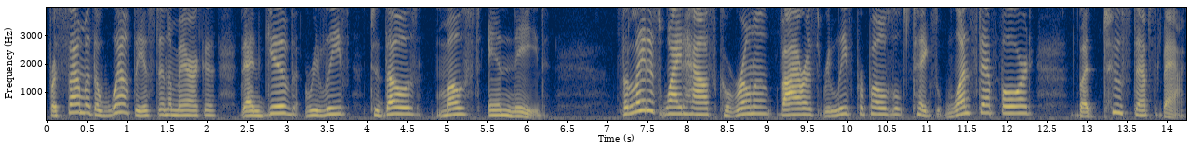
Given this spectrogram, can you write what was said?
for some of the wealthiest in America than give relief to those most in need. The latest White House coronavirus relief proposal takes one step forward, but two steps back.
